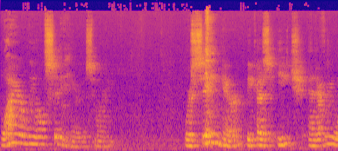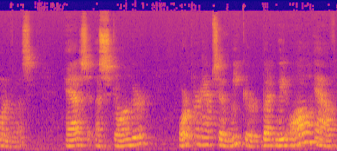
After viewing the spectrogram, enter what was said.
Why are we all sitting here this morning? We're sitting here because each and every one of us has a stronger or perhaps a weaker, but we all have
